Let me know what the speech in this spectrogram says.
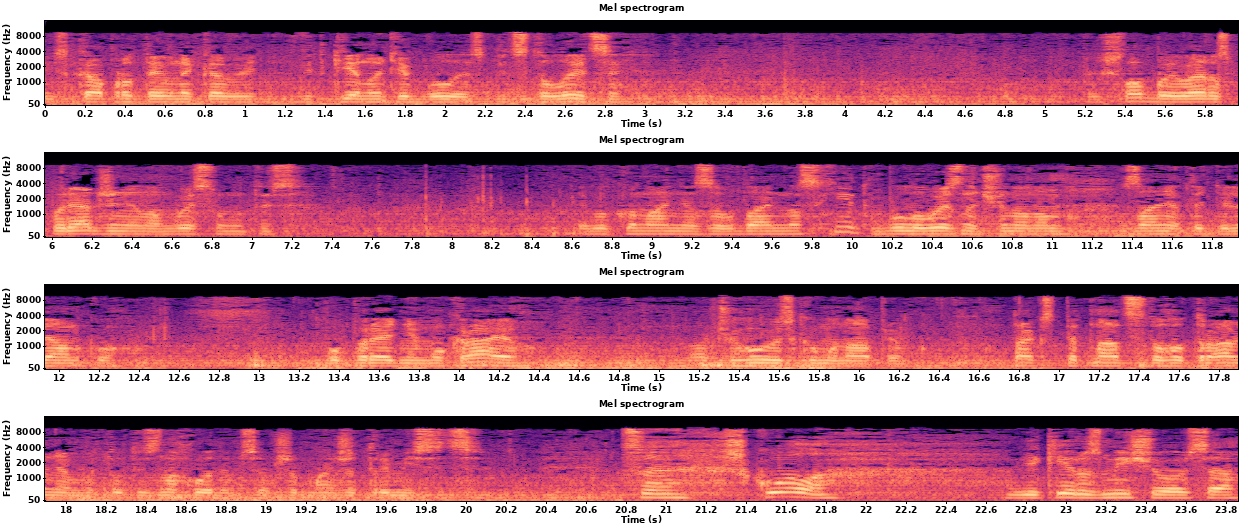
війська противника відкинуті були з-під столиці. Прийшло бойове розпорядження нам висунутись для виконання завдань на схід. Було визначено нам зайняти ділянку по передньому краю на Чугуївському напрямку. Так, з 15 травня ми тут і знаходимося вже майже три місяці. Це школа, в якій розміщувався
